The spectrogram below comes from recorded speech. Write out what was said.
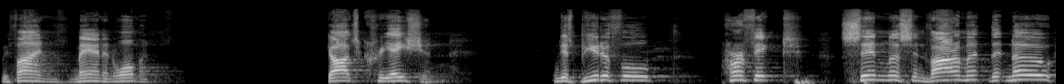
We find man and woman, God's creation, in this beautiful perfect, sinless environment that no,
